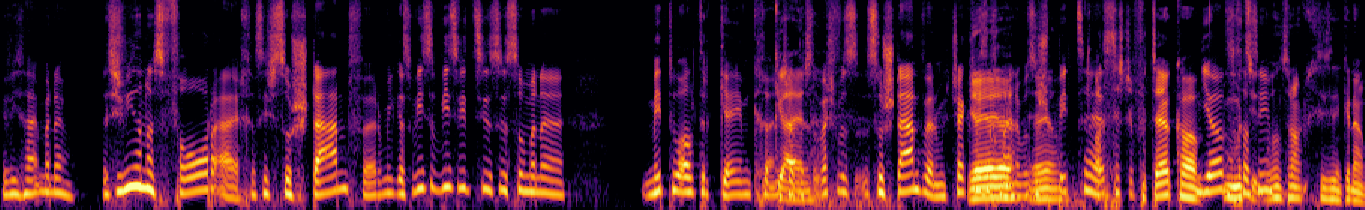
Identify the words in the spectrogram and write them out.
wie sagt man das? Es ist wie so ein Voreich, es ist so sternförmig, also wie, so- wie, wie du es aus so einem Mittelalter-Game kennst. Geil. So, weißt du, was- so sternförmig, checkst du, Ja, was ich meine, was so ja, ja. Spitzen Ah, hat. das hast du erzählt, gehabt, Ja, das wo kann sie- sein. sie genau.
